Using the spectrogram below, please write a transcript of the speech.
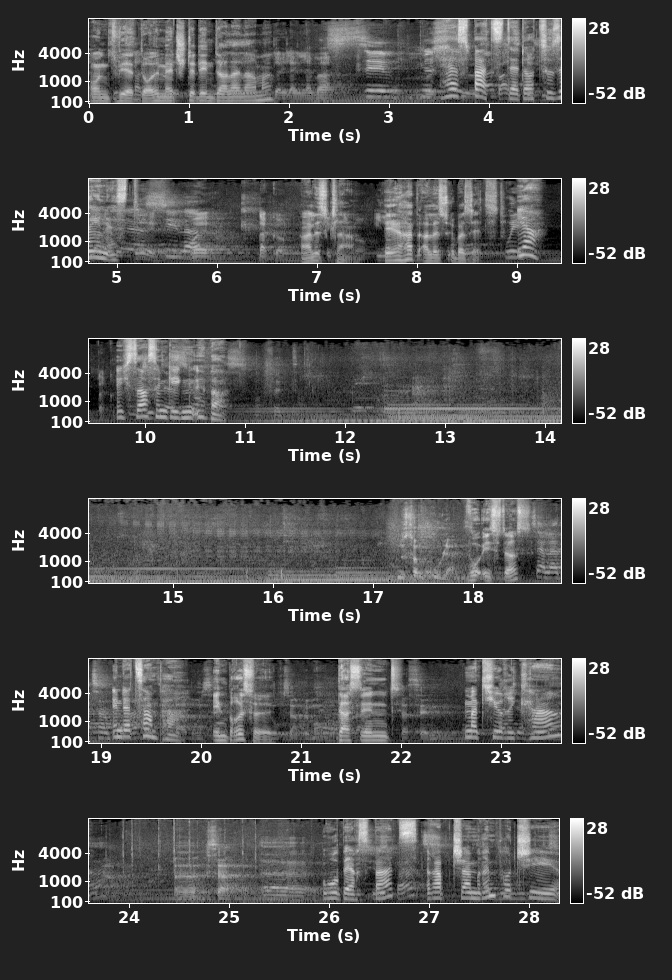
Und wer dolmetschte den Dalai Lama? Herr Spatz, der dort zu sehen ist. Alles klar. Er hat alles übersetzt. Ja, ich saß ihm gegenüber. Wo ist das? In der Zampa. In Brüssel. Das sind Mathieu Ricard, Robert Spatz, Rabjam Rinpoche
